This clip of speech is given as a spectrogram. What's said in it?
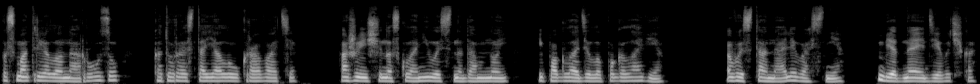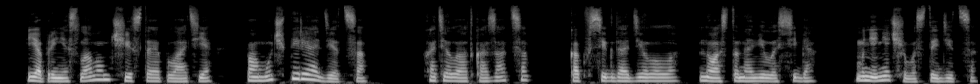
Посмотрела на Розу, которая стояла у кровати, а женщина склонилась надо мной и погладила по голове. «Вы стонали во сне, бедная девочка. Я принесла вам чистое платье, помочь переодеться». Хотела отказаться, как всегда делала, но остановила себя. Мне нечего стыдиться,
